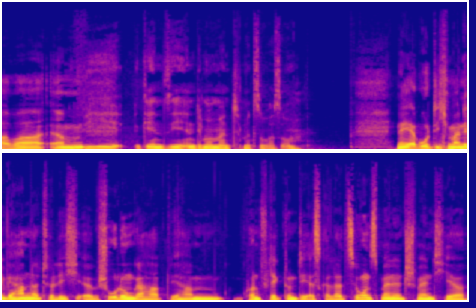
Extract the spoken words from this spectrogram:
Aber ähm, wie gehen Sie in dem Moment mit sowas um? Naja gut, ich meine, wir haben natürlich äh, Schulung gehabt, wir haben Konflikt- und Deeskalationsmanagement hier,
